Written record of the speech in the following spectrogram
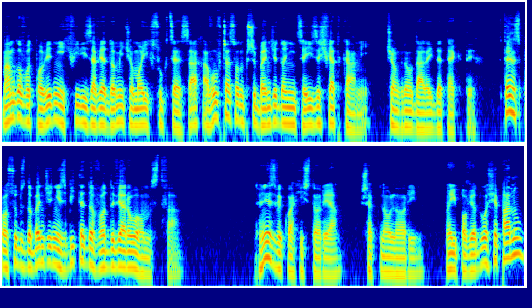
mam go w odpowiedniej chwili zawiadomić o moich sukcesach, a wówczas on przybędzie do Nicei ze świadkami, ciągnął dalej detektyw. W ten sposób zdobędzie niezbite dowody wiarołomstwa. To niezwykła historia, szepnął Lorin. No i powiodło się panu?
